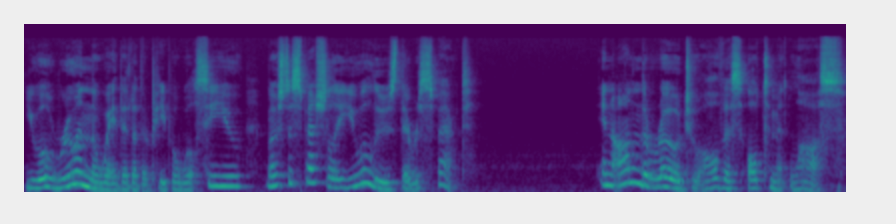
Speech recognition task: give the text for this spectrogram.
You will ruin the way that other people will see you, most especially, you will lose their respect. And on the road to all this ultimate loss,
